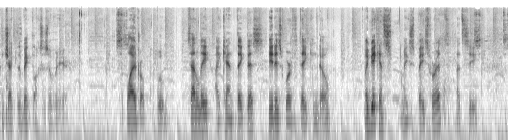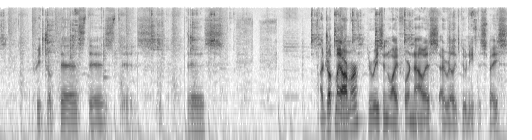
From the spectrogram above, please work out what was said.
And check the big boxes over here. Supply drop, boom. Sadly, I can't take this. It is worth taking though. Maybe I can make space for it. Let's see. If we drop this, this, this, this. I dropped my armor. The reason why for now is I really do need the space.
